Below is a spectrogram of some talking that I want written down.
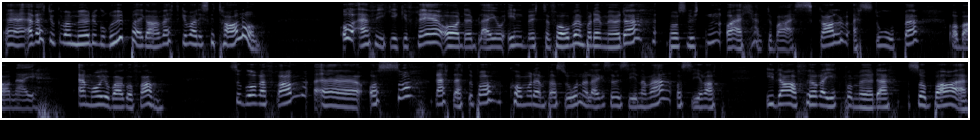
Eh, jeg vet jo ikke hva møtet går ut på engang. Jeg vet ikke hva de skal tale om. Og jeg fikk ikke fred, og det ble jo innbytt til forbønn på det møtet på slutten. Og jeg kjente bare jeg skalv. Jeg sto oppe og bare Nei, jeg må jo bare gå fram. Så går jeg fram, eh, og så, rett etterpå, kommer det en person og legger seg ved siden av meg og sier at i dag, før jeg gikk på møte, så ba jeg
